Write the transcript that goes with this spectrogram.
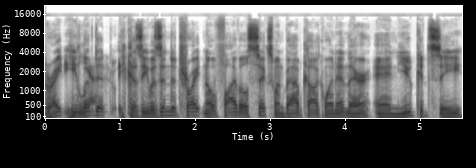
Right, he lived Yes. it because he was in Detroit in 0506 when Babcock went in there, and you could see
